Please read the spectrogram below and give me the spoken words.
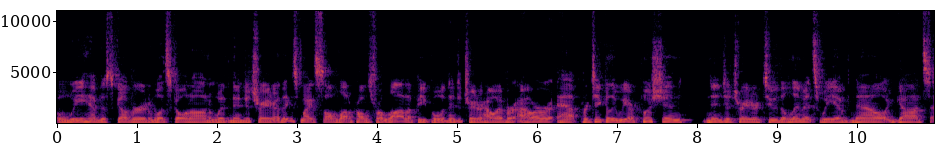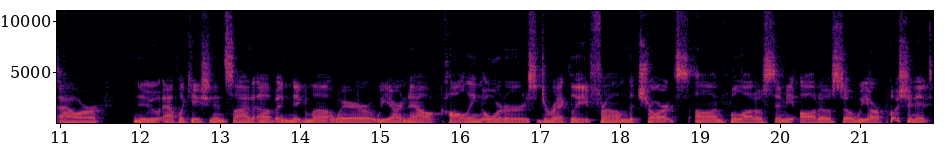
we have discovered what's going on with Ninja Trader. I think this might solve a lot of problems for a lot of people with Ninja Trader. However, our app, particularly, we are pushing Ninja Trader to the limits. We have now got our new application inside of Enigma where we are now calling orders directly from the charts on full auto, semi auto. So we are pushing it.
